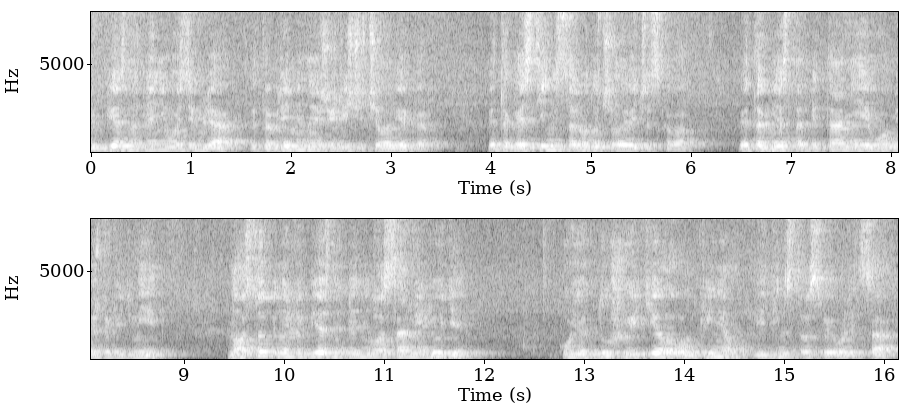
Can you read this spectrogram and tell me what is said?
любезна для Него земля, это временное жилище человека, это гостиница рода человеческого, это место обитания Его между людьми. Но особенно любезны для Него сами люди, коих душу и тело Он принял в единство Своего лица,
